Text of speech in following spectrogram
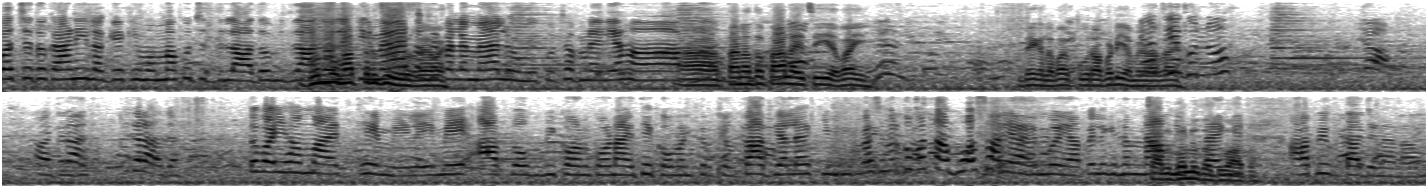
बच्चे तो कहने लगे कि मम्मा कुछ दिला दो दिला दो लेकिन मैं हो सबसे पहले मैं लूँगी कुछ अपने लिए। हाँ आप हाँ तना तो पहला ही चाहिए भाई। देख लो भाई पूरा बढ़िया मेरा तो वही हम आए थे मेले में। आप लोग भी कौन कौन आए थे कमेंट करके बता दिया। लेकिन वैसे मेरे को पता बहुत सारे आए हुए यहाँ पे लेकिन हम नाम नहीं तो बताएँगे। आप ही बता देना नाम।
